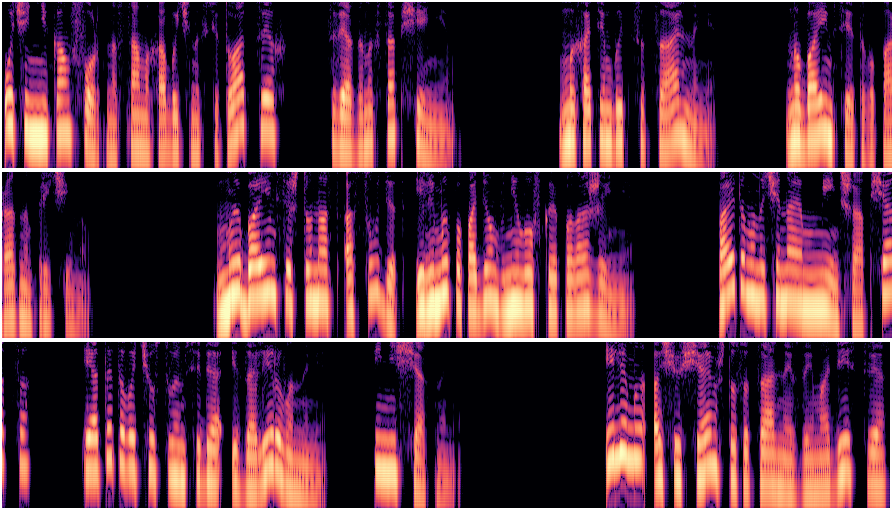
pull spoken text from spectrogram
очень некомфортно в самых обычных ситуациях, связанных с общением. Мы хотим быть социальными, но боимся этого по разным причинам. Мы боимся, что нас осудят или мы попадем в неловкое положение. Поэтому начинаем меньше общаться и от этого чувствуем себя изолированными и несчастными. Или мы ощущаем, что социальные взаимодействия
